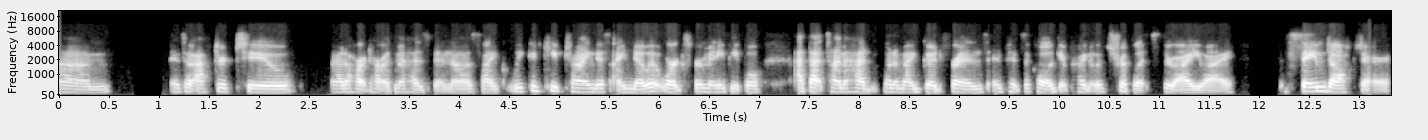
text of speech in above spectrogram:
Um, and so after two, I had a heart to heart with my husband. I was like, we could keep trying this. I know it works for many people. At that time, I had one of my good friends in Pensacola get pregnant with triplets through IUI same doctor.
